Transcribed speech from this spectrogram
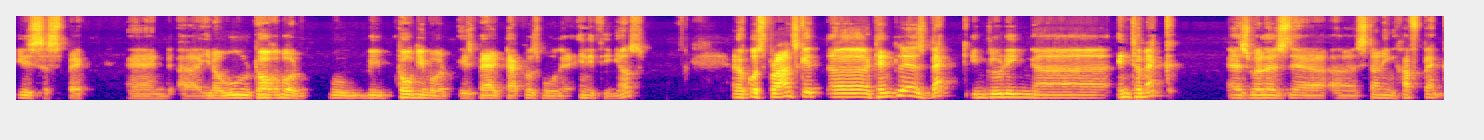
He is suspect. And, uh, you know, we'll talk about, we'll be talking about his bad tackles more than anything else. And of course, France get uh, 10 players back, including uh, Ntamack, as well as their uh, stunning halfback.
